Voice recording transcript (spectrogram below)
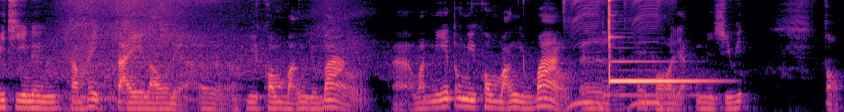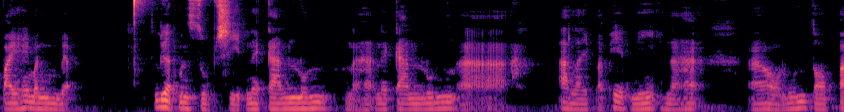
วิธีหนึ่งทำให้ใจเราเนี่ยเออมีความหวังอยู่บ้างอ่าวันนี้ต้องมีความหวังอยู่บ้างเออให้พออยากมีชีวิตต่อไปให้มันแบบ เลือดมันสูบฉีดในการลุ้นนะฮะในการลุ้นอ่าอะไรประเภทนี้นะฮะเอาลุ้นต่อไป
